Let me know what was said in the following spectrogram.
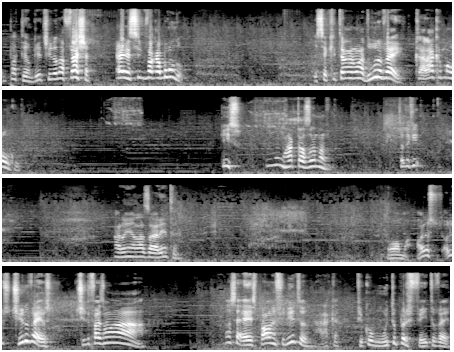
Opa, tem alguém tirando a flecha. É esse vagabundo. Esse aqui tem uma armadura, velho. Caraca, maluco. Que isso? Um ratazana. Sai daqui. Aranha lazarenta. Toma. Olha, olha os tiros, velho. Os tiros faz uma... Nossa, é spawn infinito? Caraca, ficou muito perfeito, velho.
